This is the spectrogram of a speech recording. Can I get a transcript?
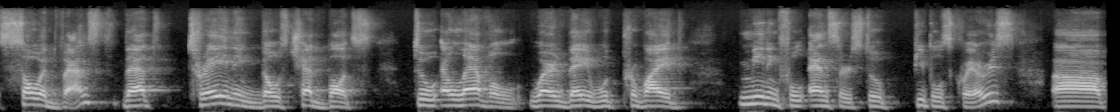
so advanced that training those chatbots to a level where they would provide meaningful answers to people's queries uh,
